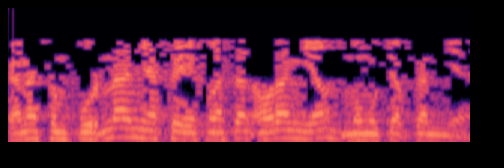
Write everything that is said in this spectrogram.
karena sempurnanya keikhlasan orang yang mengucapkannya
